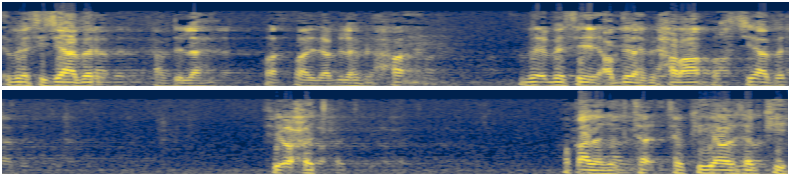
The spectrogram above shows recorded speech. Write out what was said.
لابنة جابر عبد الله والد عبد الله بن بنت عبد الله بن حرام أخت جابر في أحد. وقال تبكيه ولا تبكيه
